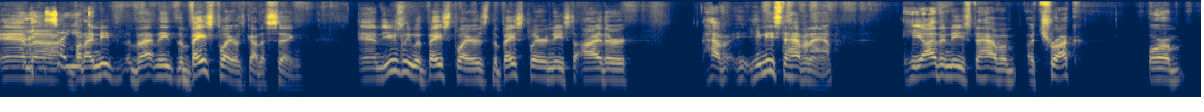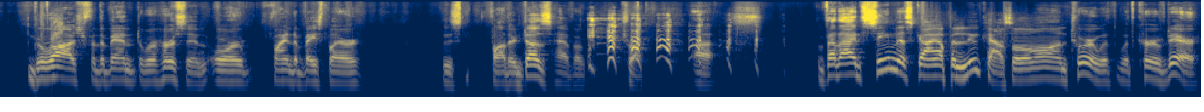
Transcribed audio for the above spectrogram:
And uh, So you- but I need that means the bass player's got to sing, and usually with bass players, the bass player needs to either have he needs to have an amp, he either needs to have a, a truck, or a garage for the band to rehearse in, or find a bass player whose father does have a truck. Uh, but I'd seen this guy up in Newcastle all on tour with, with Curved Air,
